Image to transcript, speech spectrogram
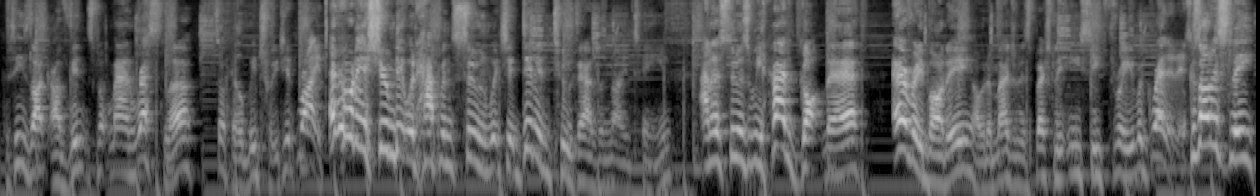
because he's like a Vince McMahon wrestler, so he'll be treated right. Everybody assumed it would happen soon, which it did in 2019, and as soon as we had got there, Everybody, I would imagine especially EC3, regretted it. Because honestly,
